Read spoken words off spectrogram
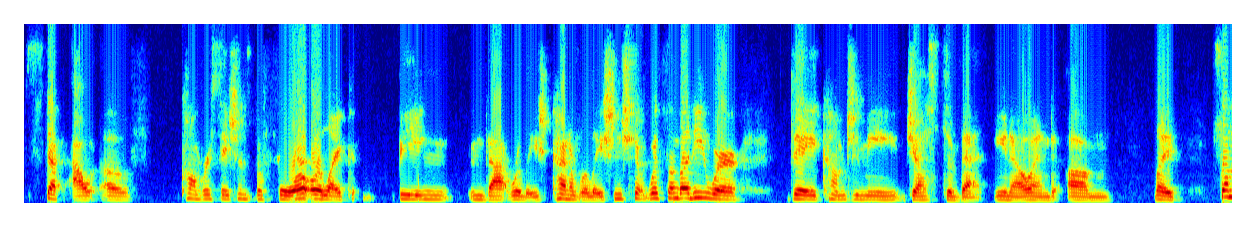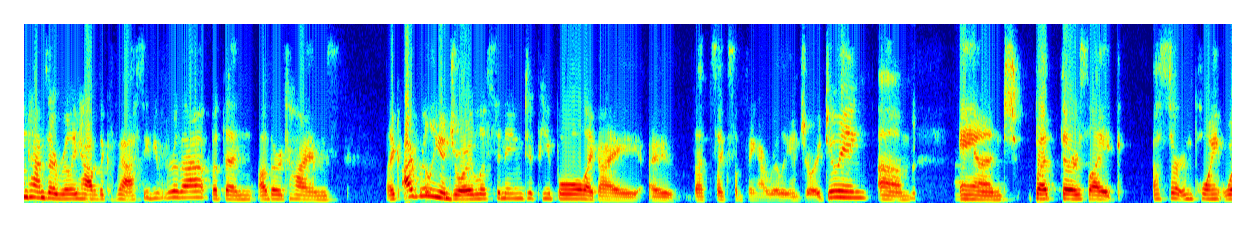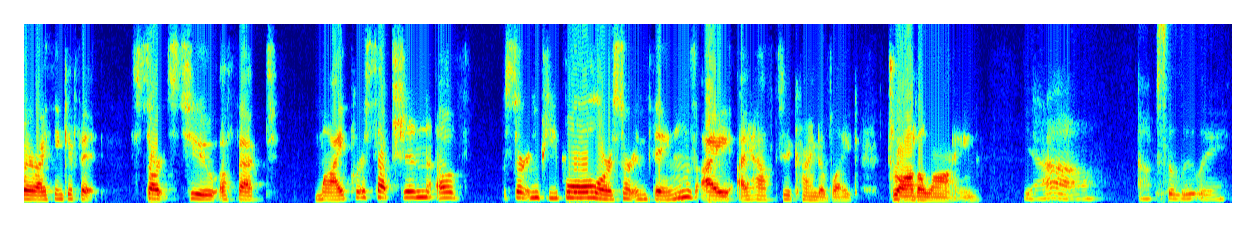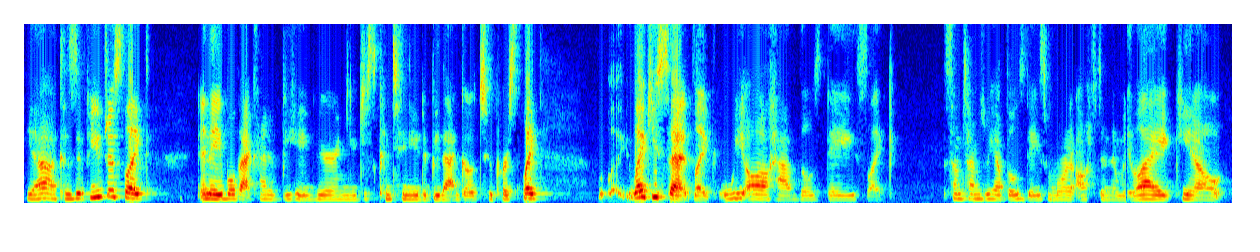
step out of conversations before or like being in that relation kind of relationship with somebody where they come to me just to vent, you know, and um like sometimes I really have the capacity for that, but then other times like I really enjoy listening to people. Like I, I that's like something I really enjoy doing. Um, and but there's like a certain point where I think if it starts to affect my perception of certain people or certain things, I I have to kind of like draw the line. Yeah, absolutely. Yeah, because if you just like enable that kind of behavior and you just continue to be that go-to person, like like you said, like we all have those days, like sometimes we have those days more often than we like. You know,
